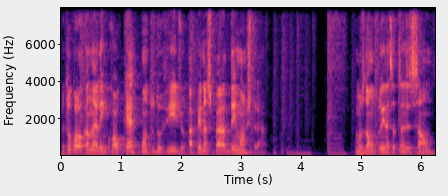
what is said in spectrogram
Eu estou colocando ela em qualquer ponto do vídeo apenas para demonstrar. Vamos dar um play nessa transição.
